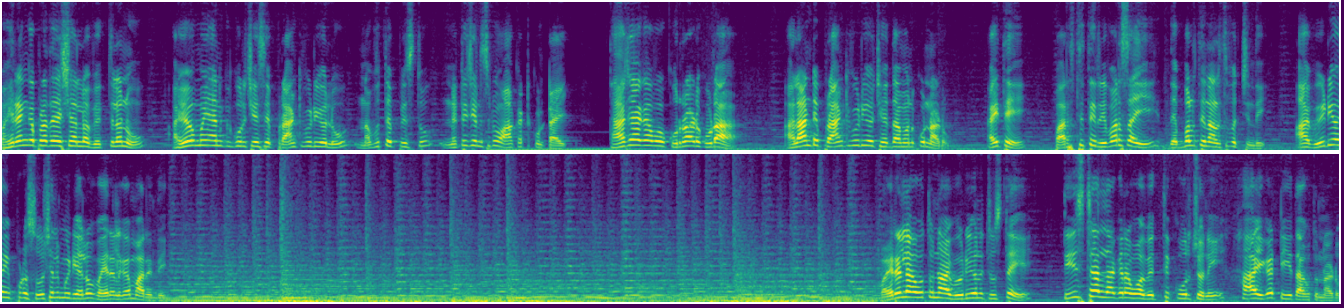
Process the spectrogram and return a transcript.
బహిరంగ ప్రదేశాల్లో వ్యక్తులను అయోమయానికి గురిచేసే ప్రాంక్ వీడియోలు నవ్వు తెప్పిస్తూ నెటిజన్స్ను ఆకట్టుకుంటాయి. తాజాగా ఓ కుర్రాడు కూడా అలాంటి ప్రాంక్ వీడియో చేద్దామనుకున్నాడు. అయితే పరిస్థితి రివర్స్ అయ్యి దెబ్బలు తినాల్సి వచ్చింది. ఆ వీడియో ఇప్పుడు సోషల్ మీడియాలో వైరల్గా మారింది. వైరల్ అవుతున్న ఆ వీడియోను చూస్తే టీ స్టాల్ దగ్గర ఓ వ్యక్తి కూర్చొని హాయిగా టీ తాగుతున్నాడు.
